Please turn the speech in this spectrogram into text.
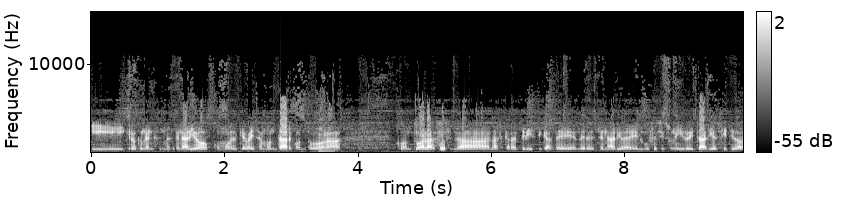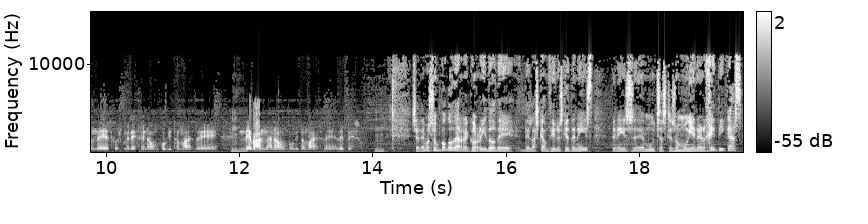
y creo que un, escenario como el que vais a montar con toda la con todas las, las características del escenario, de luces y sonido y tal, y el sitio donde es, pues merece ¿no? un poquito más de, banda, ¿no? un poquito más de, peso. Si hacemos un poco de recorrido de, de las canciones que tenéis, tenéis eh, muchas que son muy energéticas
